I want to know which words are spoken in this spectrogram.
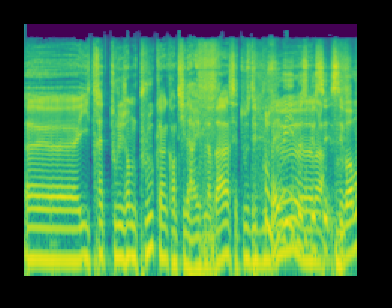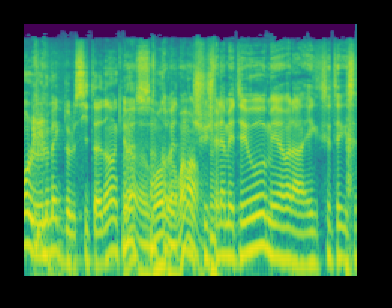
Euh, il traite tous les gens de plouc hein, quand il arrive là-bas. C'est tous des bouseux. Mais oui, parce euh, que voilà. c'est vraiment le, le mec de le citadin qui est Ouais, là. c'est au ça, de- voilà. je, je fais la météo, mais euh, voilà, etc., etc.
